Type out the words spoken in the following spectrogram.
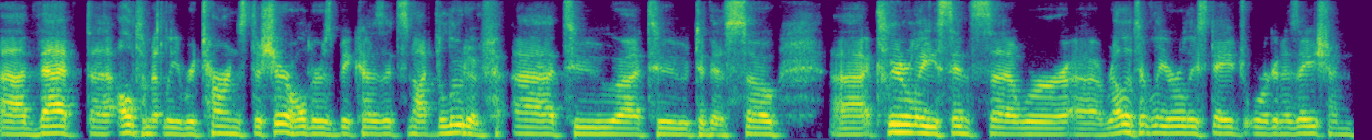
uh, that uh, ultimately returns to shareholders because it's not dilutive to to to this. So clearly, since we're a relatively early stage organization,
